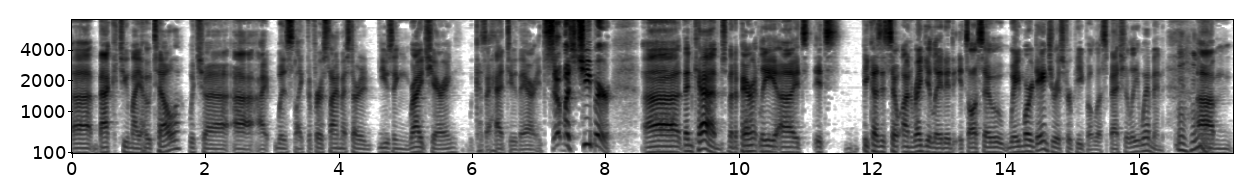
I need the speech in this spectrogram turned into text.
uh, back to my hotel, which uh, uh, I was like the first time I started using ride sharing because I had to. There, it's so much cheaper uh, than cabs, but apparently uh, it's it's because it's so unregulated. It's also way more dangerous for people, especially women. Um,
